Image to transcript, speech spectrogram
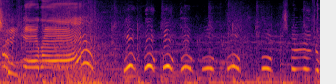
죽어라! 살려줘!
